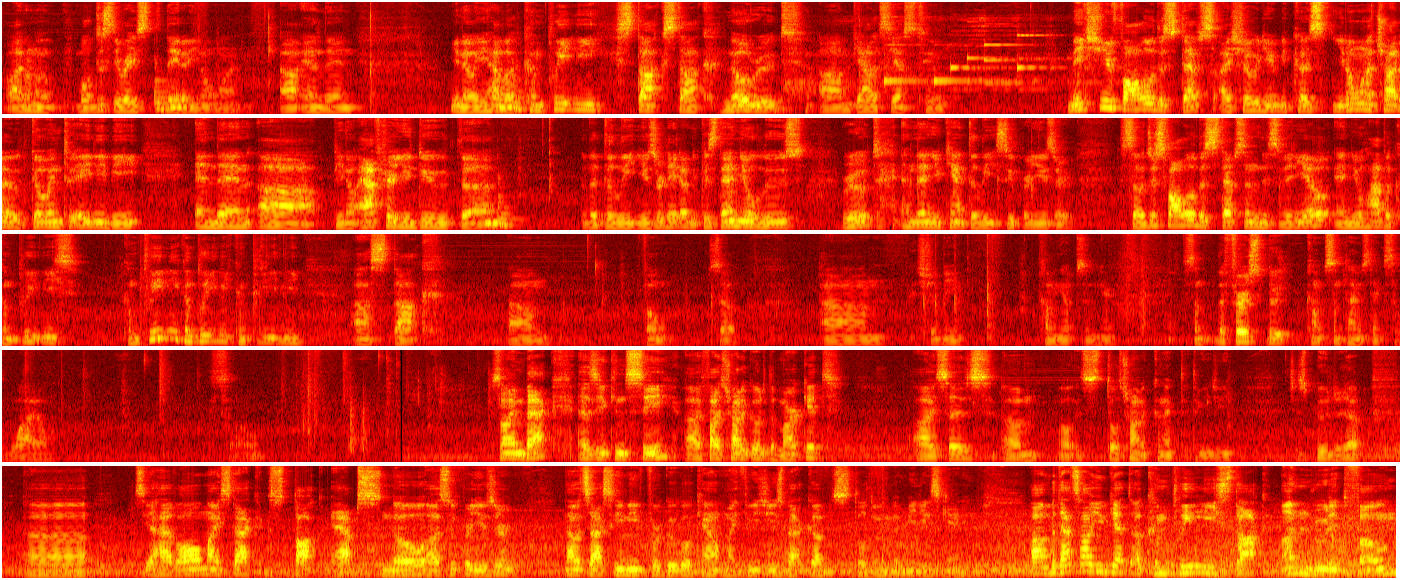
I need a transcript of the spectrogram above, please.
well, I don't know, well, just erase the data you don't want, uh, and then, you know, you have a completely stock stock, no root um, Galaxy S2. Make sure you follow the steps I showed you because you don't want to try to go into ADB and then, uh, you know, after you do the the delete user data because then you'll lose root and then you can't delete super user. So just follow the steps in this video and you'll have a completely, completely, completely, completely uh, stock um, phone. So um, it should be coming up soon here. Some the first boot sometimes takes a while. So. So I'm back. As you can see, uh, if I try to go to the market, uh, it says, um, well, it's still trying to connect to 3G. Just boot it up. Uh, see, I have all my stack stock apps, no uh, super user. Now it's asking me for Google account. My 3G is back up. It's still doing the media scanning. Um, but that's how you get a completely stock unrooted phone.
